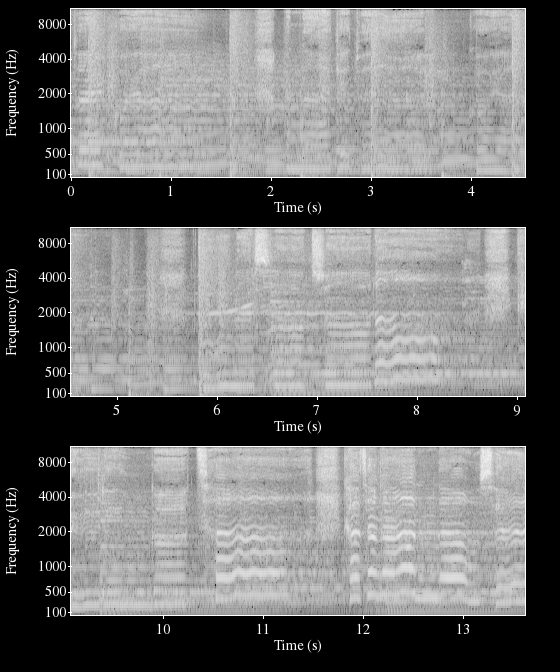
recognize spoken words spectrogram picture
될 거야. 만나게 될 거야. 꿈에서처럼 그림 같아. 가장 아름다운 새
